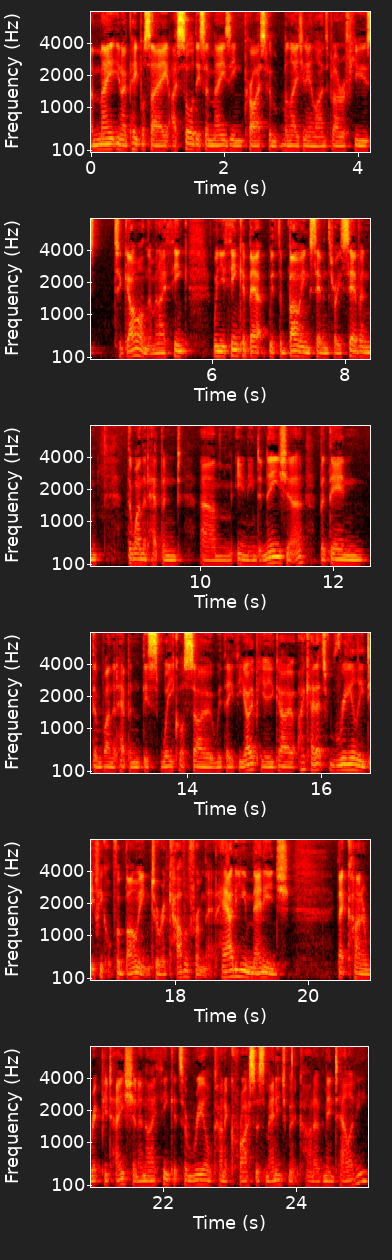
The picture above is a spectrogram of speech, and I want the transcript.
ama- you know, people say, I saw this amazing price for Malaysian Airlines, but I refused to go on them. And I think when you think about with the Boeing 737, the one that happened um, in Indonesia, but then the one that happened this week or so with Ethiopia, you go, okay, that's really difficult for Boeing to recover from that. How do you manage that kind of reputation? And I think it's a real kind of crisis management kind of mentality.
